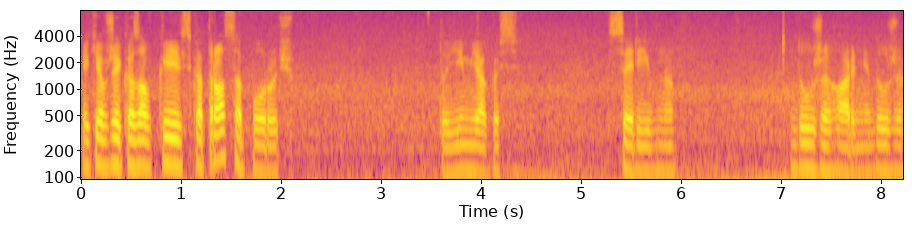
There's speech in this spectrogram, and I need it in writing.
як я вже й казав, київська траса поруч, то їм якось все рівно. Дуже гарні, дуже.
